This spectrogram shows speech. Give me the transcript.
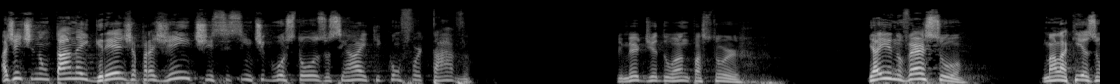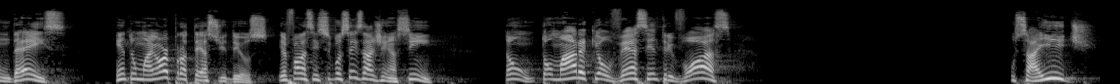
A gente não está na igreja para a gente se sentir gostoso, assim, ai, que confortável. Primeiro dia do ano, pastor. E aí, no verso Malaquias 1,10, entra o maior protesto de Deus. Ele fala assim: se vocês agem assim, então tomara que houvesse entre vós o Saíde,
